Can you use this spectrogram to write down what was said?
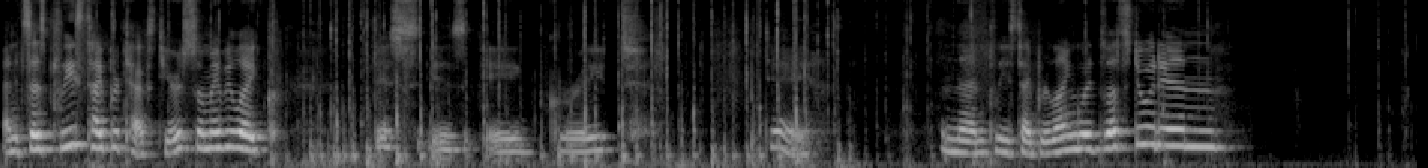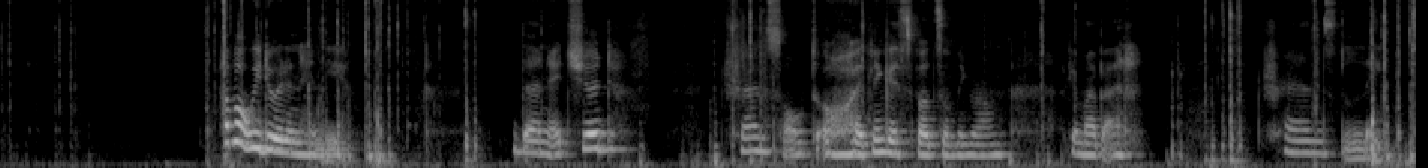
And it says please type your text here. So maybe like this is a great day. And then please type your language. Let's do it in. How about we do it in Hindi? Then it should transalt. Oh, I think I spelled something wrong. Okay, my bad. Translate.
